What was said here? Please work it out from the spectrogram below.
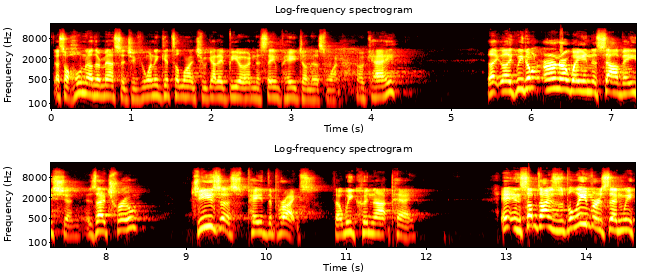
That's a whole nother message. If you want to get to lunch, we got to be on the same page on this one, okay? Like, like we don't earn our way into salvation. Is that true? Jesus paid the price that we could not pay. And sometimes as believers, then we,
